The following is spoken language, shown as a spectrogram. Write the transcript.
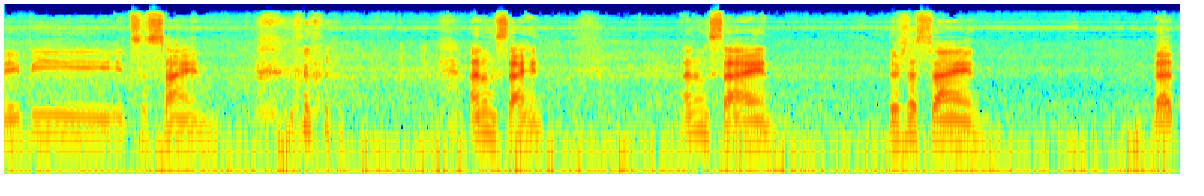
Maybe it's a sign. Anong sign? Anong sign? There's a sign that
